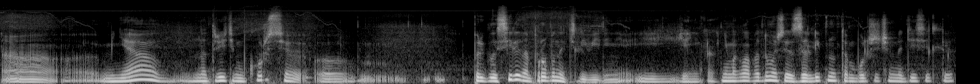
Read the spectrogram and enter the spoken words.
а, меня на третьем курсе э, пригласили на пробы на телевидение. И я никак не могла подумать, что я залипну там больше, чем на 10 лет.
